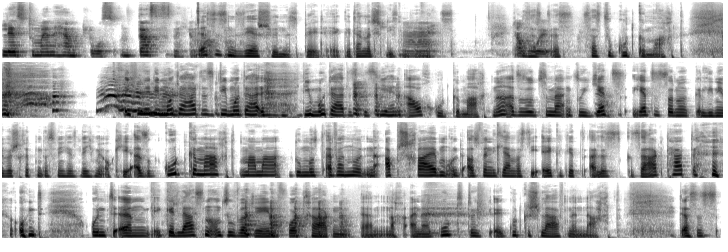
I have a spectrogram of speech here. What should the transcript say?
lässt du meine Hand los. Und das ist nicht in Das ist ein sehr schönes Bild, Elke. Damit schließen wir Mhm. jetzt. Das hast, das, das hast du gut gemacht. ich finde, die Mutter hat es, die Mutter hat, die Mutter hat es bis hierhin auch gut gemacht. Ne? Also so zu merken, so jetzt, jetzt ist so eine Linie überschritten, das finde ich jetzt nicht mehr okay. Also gut gemacht, Mama. Du musst einfach nur abschreiben und auswendig lernen, was die Elke jetzt alles gesagt hat und und ähm, gelassen und souverän vortragen ähm, nach einer gut durch äh, gut geschlafenen Nacht. Das ist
